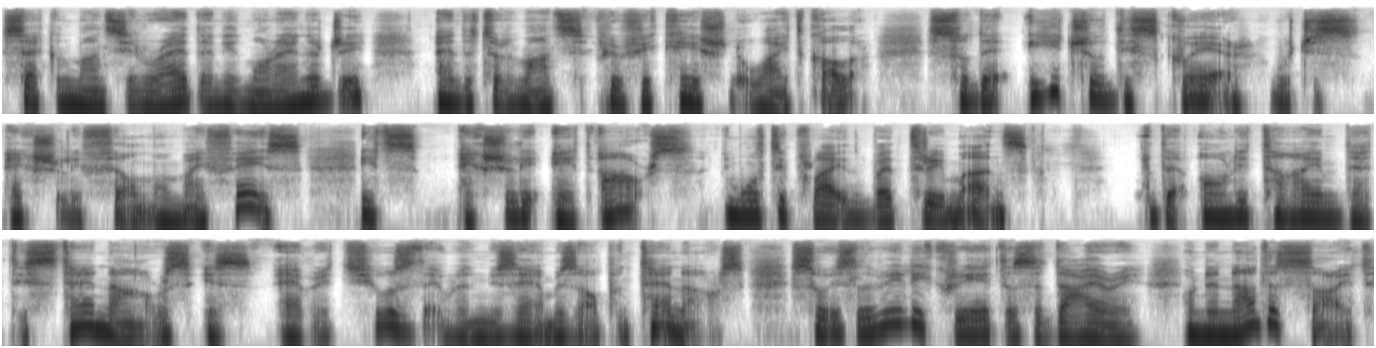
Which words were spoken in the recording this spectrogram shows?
second month in red, I need more energy, and the third month purification, white color. So that each of the square, which is actually film on my face, it's actually eight hours multiplied by three months. The only time that is 10 hours is every Tuesday when museum is open 10 hours. So it's really created as a diary. On another side,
